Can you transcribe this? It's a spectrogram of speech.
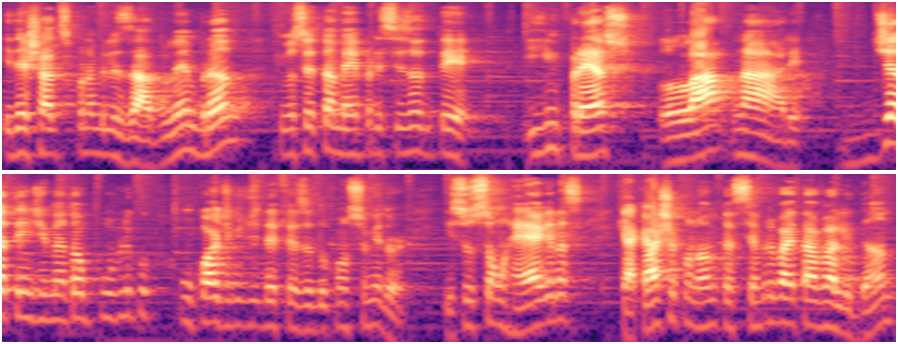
e deixar disponibilizado. Lembrando que você também precisa ter impresso lá na área de atendimento ao público um código de defesa do consumidor. Isso são regras que a Caixa Econômica sempre vai estar validando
